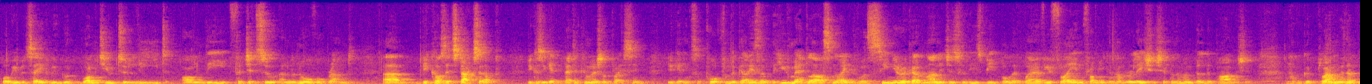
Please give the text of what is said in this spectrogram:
what we would say is we would want you to lead on the Fujitsu and Lenovo brand um, because it stacks up. Because you're getting better commercial pricing, you're getting support from the guys that you met last night, who were senior account managers for these people, that wherever you fly in from, you can have a relationship with them and build a partnership and have a good plan with them,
